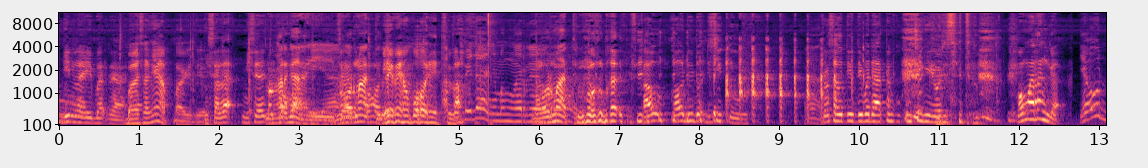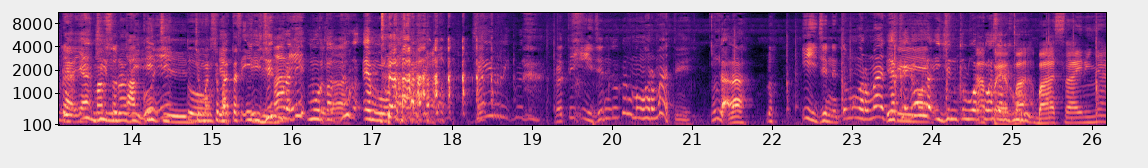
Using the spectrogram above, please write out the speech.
gini lah ibaratnya Bahasanya apa gitu ya? misalnya misalnya Menghargai. Misalnya menghormati. Dia memang pohon itu. Apa bedanya menghargai? Menghormati, menghormati. kau kau duduk di situ terus aku tiba-tiba datang ku kencingi kau di situ kau marah nggak Ya udah, ya, izin maksud berarti. aku izin itu. cuman sebatas Izin izin Nah, berarti murtad juga. Eh murtad. Sirik berarti. Berarti izin kau kan menghormati. enggak lah Loh, izin itu menghormati. Ya kayak kau lah izin keluar Apa kelas ya? dari Ba- bahasa ininya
